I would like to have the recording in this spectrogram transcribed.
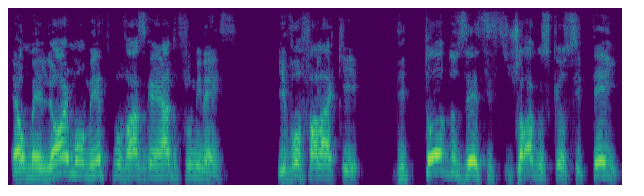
é o melhor momento para o Vasco ganhar do Fluminense. E vou falar aqui: de todos esses jogos que eu citei,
